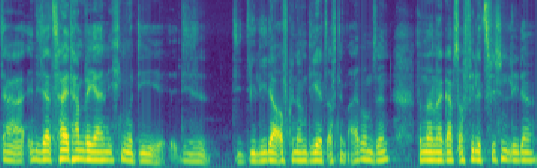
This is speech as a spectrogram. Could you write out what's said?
da in dieser Zeit haben wir ja nicht nur die, diese, die, die Lieder aufgenommen, die jetzt auf dem Album sind, sondern da gab es auch viele Zwischenlieder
